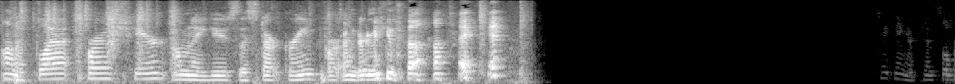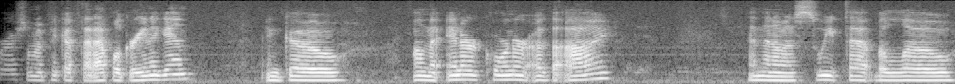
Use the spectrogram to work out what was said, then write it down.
on a flat brush here, I'm going to use the dark green for underneath the eye. brush, I'm going to pick up that apple green again and go on the inner corner of the eye. And then I'm going to sweep that below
